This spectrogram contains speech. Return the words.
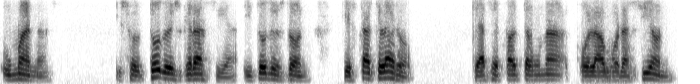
humanas. Y sobre todo es gracia y todo es don, que está claro que hace falta una colaboración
